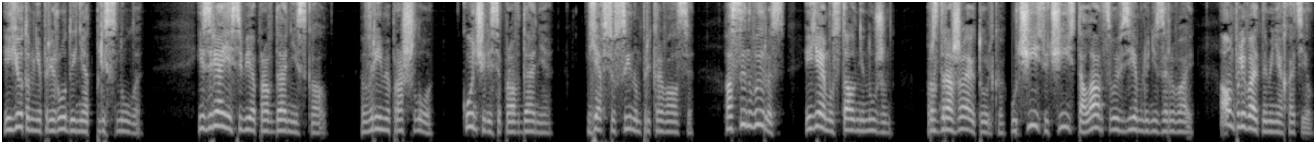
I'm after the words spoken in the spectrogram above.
Ее-то мне природа и не отплеснула. И зря я себе оправдание искал. Время прошло, кончились оправдания. Я все сыном прикрывался. А сын вырос, и я ему стал не нужен. Раздражаю только. Учись, учись, талант свой в землю не зарывай. А он плевать на меня хотел.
